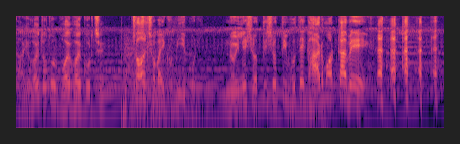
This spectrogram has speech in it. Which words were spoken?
তাই হয়তো তোর ভয় ভয় করছে। চল সবাই ঘুমিয়ে পড়ি। নইলে সত্যি সত্যি ভূতে ঘাড় মটকাবে।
